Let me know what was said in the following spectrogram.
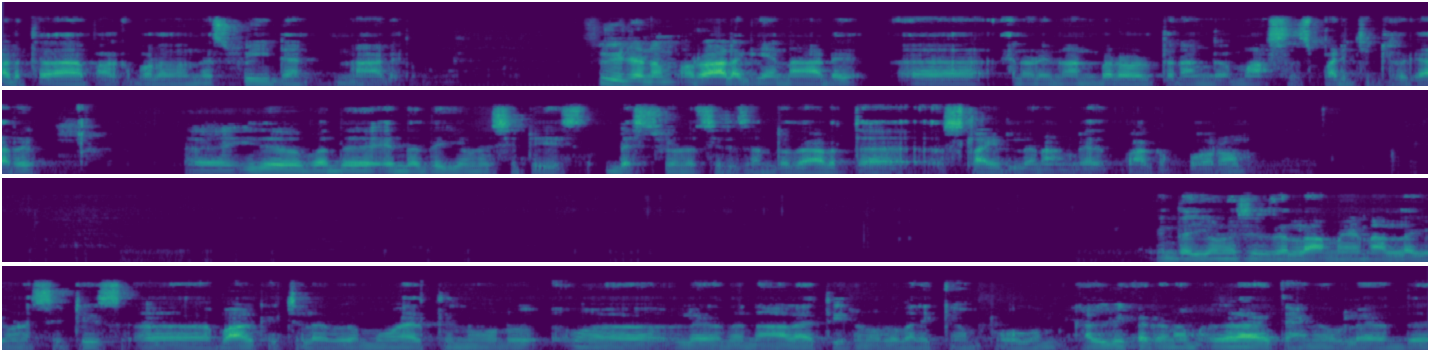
அடுத்ததாக பார்க்க போகிறது வந்து ஸ்வீடன் நாடு. ஸ்வீடனும் ஒரு அழகிய நாடு. என்னுடைய நண்பர் ஒருத்தர் அங்கே மாஸ்டர்ஸ் படிச்சுட்டு இருக்காரு. இது வந்து எந்தெந்த யூனிவர்சிட்டிஸ் பெஸ்ட் யூனிவர்சிட்டிஸ்ன்றது அடுத்த ஸ்லைடில் நாங்கள் பார்க்க போகிறோம் இந்த யூனிவர்சிட்டிஸ் எல்லாமே நல்ல யூனிவர்சிட்டிஸ். வாழ்க்கை செலவு மூவாயிரத்தி நூறுலேருந்து நாலாயிரத்தி இருநூறு வரைக்கும் போகும். கல்வி கட்டணம் ஏழாயிரத்தி ஐநூறுலேருந்து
